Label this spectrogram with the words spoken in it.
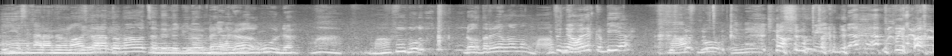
Iya, sekaratul maut. Sekaratul maut saat itu juga meninggal udah. Wah, maaf Bu. Dokternya ngomong, "Maaf. Itu nyawanya ke dia. Maaf Bu, ini Pindah ke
